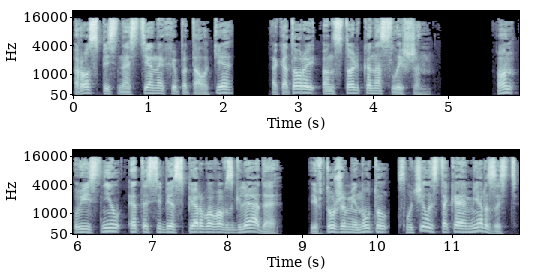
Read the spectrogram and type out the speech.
роспись на стенах и потолке, о которой он столько наслышан. Он уяснил это себе с первого взгляда, и в ту же минуту случилась такая мерзость,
